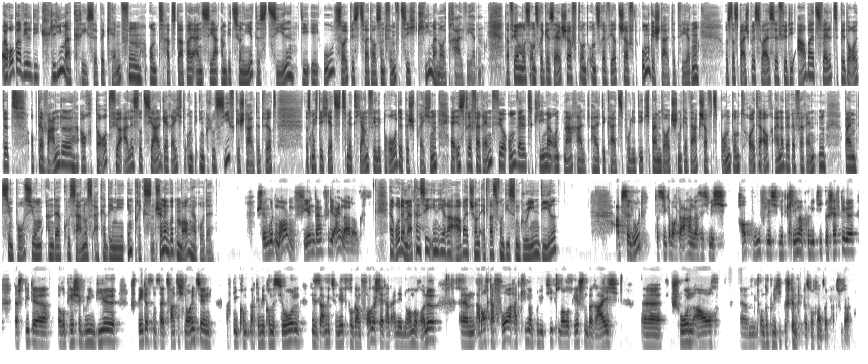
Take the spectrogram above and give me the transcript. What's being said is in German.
Europa will die Klimakrise bekämpfen und hat dabei ein sehr ambitioniertes Ziel. Die EU soll bis 2050 klimaneutral werden. Dafür muss unsere Gesellschaft und unsere Wirtschaft umgestaltet werden was das beispielsweise für die Arbeitswelt bedeutet, ob der Wandel auch dort für alle sozial gerecht und inklusiv gestaltet wird. Das möchte ich jetzt mit Jan-Philipp Rode besprechen. Er ist Referent für Umwelt-, Klima- und Nachhaltigkeitspolitik beim Deutschen Gewerkschaftsbund und heute auch einer der Referenten beim Symposium an der Cusanus Akademie in Brixen. Schönen guten Morgen, Herr Rode. Schönen guten Morgen. Vielen Dank für die Einladung. Herr Rode, merken Sie in Ihrer Arbeit schon etwas von diesem Green Deal? Absolut. Das liegt aber auch daran, dass ich mich hauptberuflich mit Klimapolitik beschäftige. Da spielt der europäische Green Deal spätestens seit 2019, nachdem die Kommission dieses ambitionierte Programm vorgestellt hat, eine enorme Rolle. Ähm, aber auch davor hat Klimapolitik im europäischen Bereich äh, schon auch ähm, unsere Politik bestimmt. Das muss man dazu sagen.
